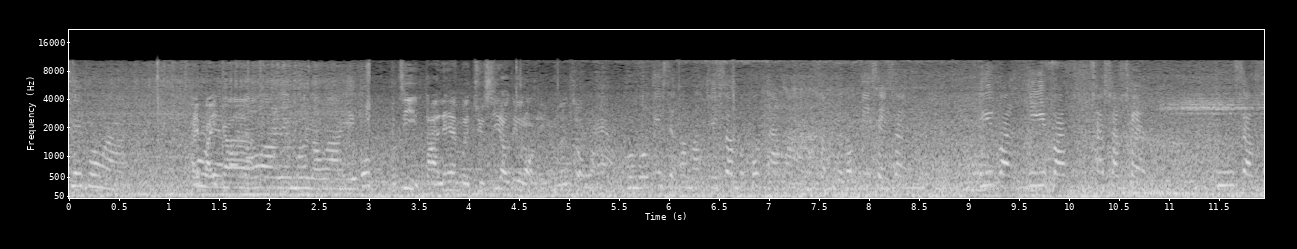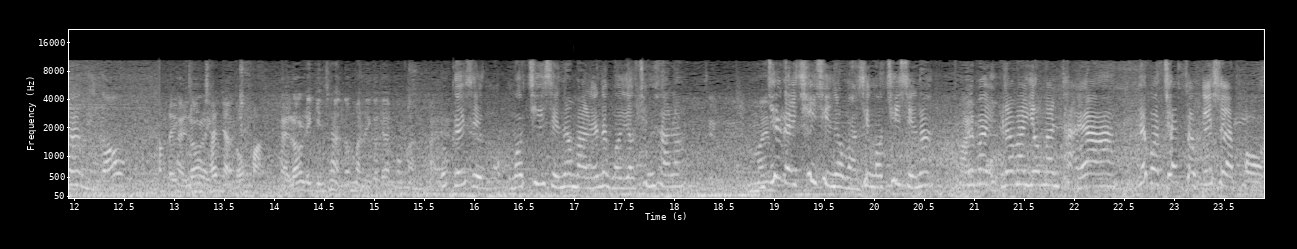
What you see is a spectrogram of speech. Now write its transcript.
吹風啊？係咪㗎？有啊，你有冇攞啊？如果我知，但係你係咪住私樓都要落嚟咁樣做啊？我冇啲食啊嘛，住三木屋大廈，十條六啲四身，三年佬。你係咯見親人都問，係咯，你見親人都問，你覺得有冇問題啊？我幾時我我黐線啊嘛？你得我有青山啦。唔唔知係你黐線又還是我黐線啦？你咪你咪有問題啊？一個七十幾歲阿婆，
